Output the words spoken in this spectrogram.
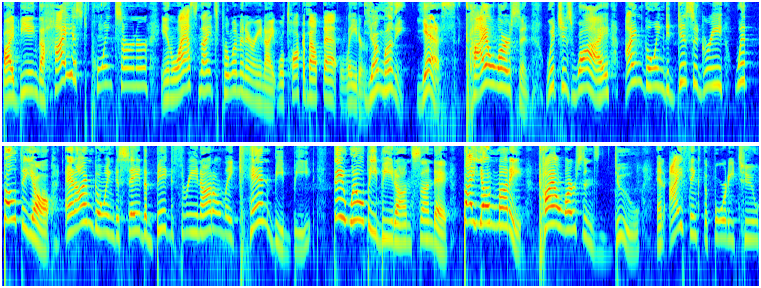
by being the highest points earner in last night's preliminary night? We'll talk about that later. Young Money. Yes, Kyle Larson, which is why I'm going to disagree with both of y'all. And I'm going to say the big three not only can be beat, they will be beat on Sunday by Young Money. Kyle Larson's due, and I think the 42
